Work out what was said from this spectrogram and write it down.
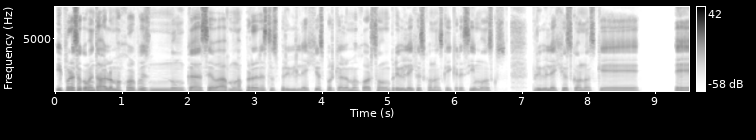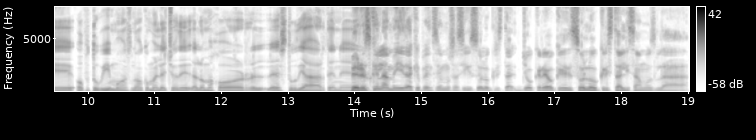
y por eso comentaba, a lo mejor pues nunca se van a perder estos privilegios, porque a lo mejor son privilegios con los que crecimos, privilegios con los que eh, obtuvimos, ¿no? Como el hecho de a lo mejor estudiar, tener... Pero es que en la medida que pensemos así, solo cristal, yo creo que solo cristalizamos la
